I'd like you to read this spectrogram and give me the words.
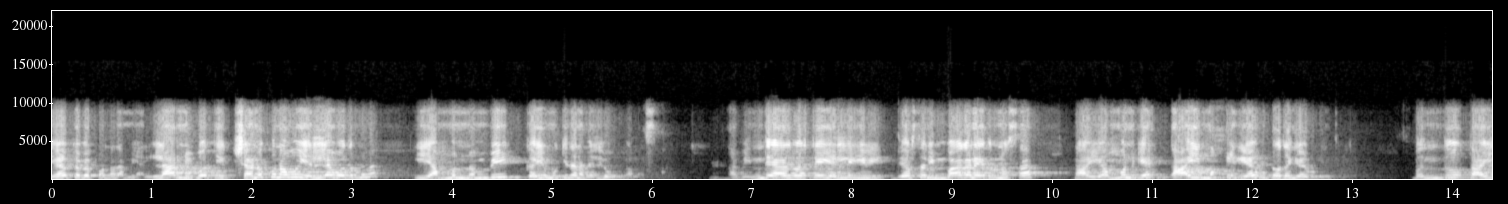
ಹೇಳ್ಕೋಬೇಕು ಅಂದ್ರೆ ನಮ್ಮ ಎಲ್ಲಾರು ಇವತ್ತು ಈ ಕ್ಷಣಕ್ಕೂ ನಾವು ಎಲ್ಲೇ ಹೋದ್ರು ಈ ಅಮ್ಮನ್ ನಂಬಿ ಕೈ ಮುಗಿದ ನಾವೆಲ್ಲೂ ಹೋಗಲ್ಲ ಸರ್. ನಾವ್ ಹಿಂದೆ ಆದ್ರೂ ಅಷ್ಟೇ ಎಲ್ಲಿ ಈ ದೇವಸ್ಥಾನ ಹಿಂಭಾಗನೇ ಇದ್ರು ಸರ್, ನಾವು ಈ ಅಮ್ಮನಿಗೆ, ತಾಯಿ ಮಕ್ಳಿಗೆ ಹೇಳ್ಬಿಟ್ಟು ಹೋದಂಗೆ ಹೇಳ್ಬಿಟ್ಟಿದ್ವಿ. ಬಂದು ತಾಯಿ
